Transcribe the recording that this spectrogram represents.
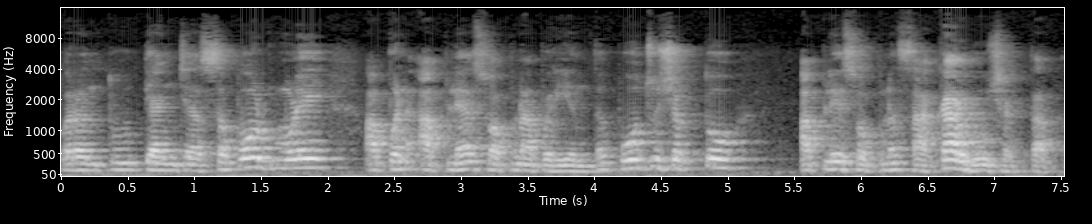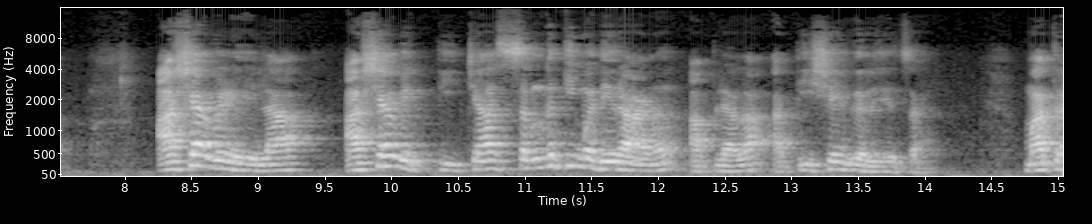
परंतु त्यांच्या सपोर्टमुळे आपण आपल्या स्वप्नापर्यंत पोहोचू शकतो आपले स्वप्न साकार होऊ शकतात. अशा वेळेला अशा व्यक्तीच्या संगतीमध्ये राहणं आपल्याला अतिशय गरजेचं आहे. मात्र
